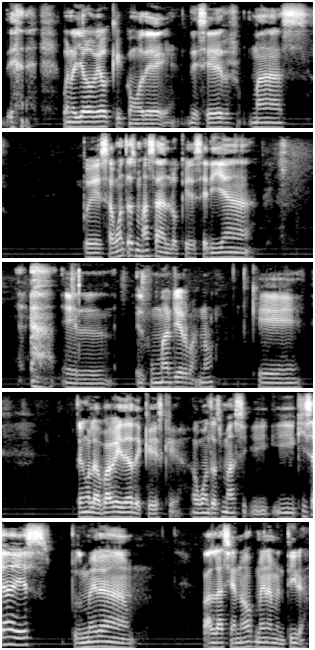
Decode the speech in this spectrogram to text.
bueno, yo lo veo que como de, de ser más, pues aguantas más a lo que sería el, el fumar hierba, ¿no? Que tengo la vaga idea de que es que aguantas más y, y quizá es pues mera falacia, ¿no? Mera mentira.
